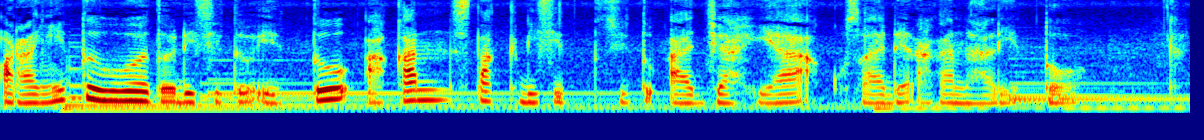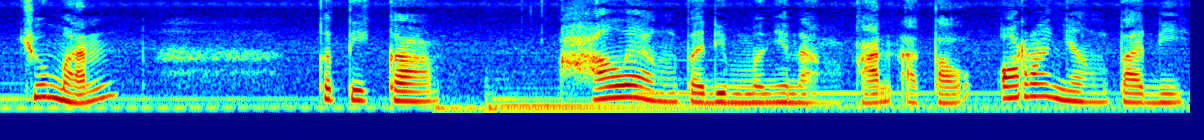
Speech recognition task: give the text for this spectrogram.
orang itu atau di situ itu akan stuck di situ-situ aja ya aku sadar akan hal itu. Cuman ketika hal yang tadi menyenangkan atau orang yang tadi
